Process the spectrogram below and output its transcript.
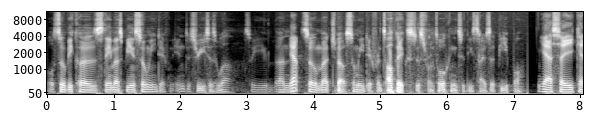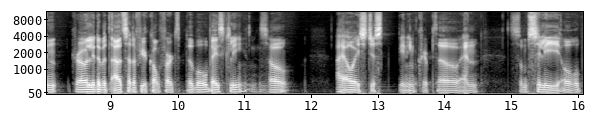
Also, because they must be in so many different industries as well. So you learn yep. so much about so many different topics just from talking to these types of people. Yeah, so you can grow a little bit outside of your comfort bubble, basically. Mm-hmm. So I always just been in crypto and some silly old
